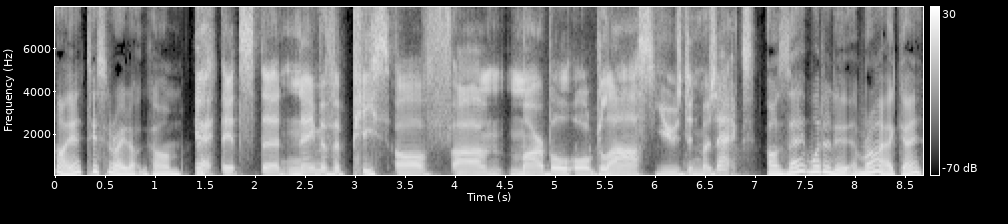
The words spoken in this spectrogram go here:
Oh yeah, tesserae.com. Yeah, it's the name of a piece of um, marble or glass used in mosaics. Oh, is that what it is? Right. Okay.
